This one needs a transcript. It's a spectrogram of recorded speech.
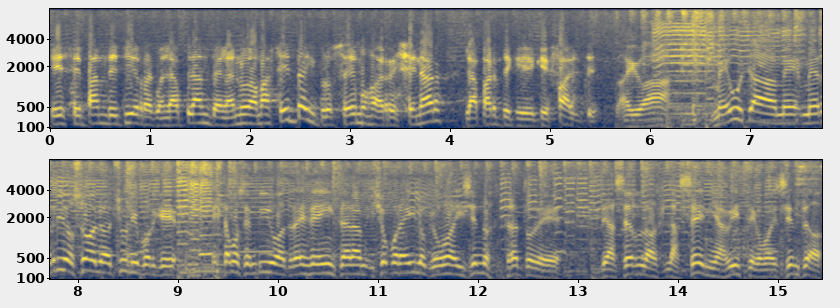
ese pan de tierra con la planta en la nueva maceta y procedemos a rellenar la parte que, que falte. Ahí va. Me gusta, me, me río solo, Chuli, porque estamos en vivo a través de Instagram y yo por ahí lo que vos vas diciendo trato de, de hacer las, las señas, ¿viste? Como diciendo.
